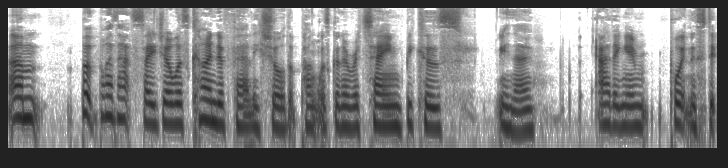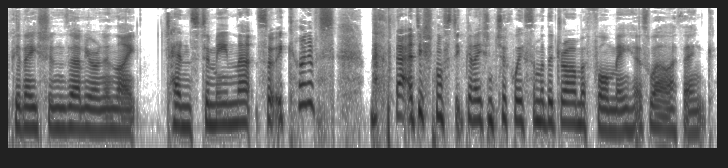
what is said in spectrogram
Um, but by that stage, I was kind of fairly sure that Punk was going to retain because, you know, adding in pointless stipulations earlier on in the night tends to mean that. So it kind of, that additional stipulation took away some of the drama for me as well, I think.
